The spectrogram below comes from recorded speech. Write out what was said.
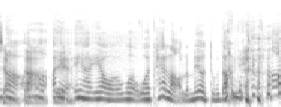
长大。哎呀哎呀哎呀！我我我太老了，没有读到那一套。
